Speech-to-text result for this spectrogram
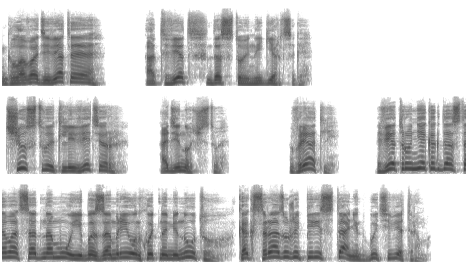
Глава 9. Ответ достойный герцога. Чувствует ли ветер одиночество? Вряд ли. Ветру некогда оставаться одному, ибо замри он хоть на минуту, как сразу же перестанет быть ветром.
